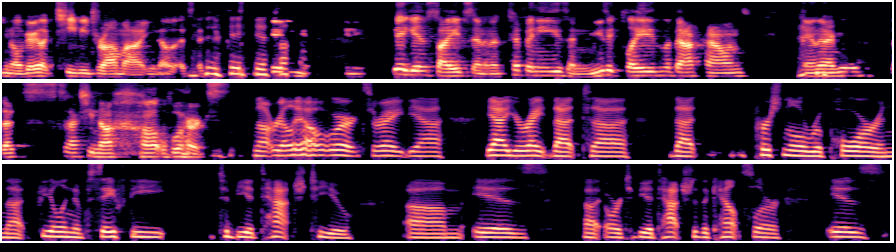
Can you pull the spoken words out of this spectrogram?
you know, very like TV drama. You know, it's, it's yeah. big, big, insights and epiphanies and music plays in the background, and then I realized that's actually not how it works. It's not really how it works, right? Yeah, yeah, you're right. That uh, that personal rapport and that feeling of safety to be attached to you um, is uh, or to be attached to the counselor is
